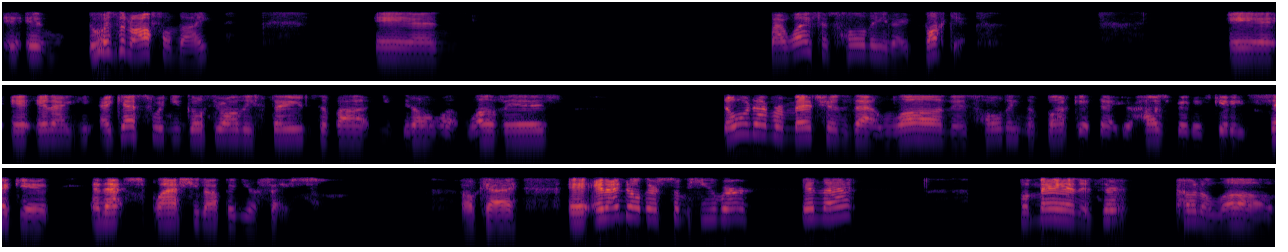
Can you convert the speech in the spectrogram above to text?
It, it, it was an awful night. And my wife is holding a bucket. And, and I, I guess when you go through all these things about, you know, what love is, no one ever mentions that love is holding the bucket that your husband is getting sick in and that's splashing up in your face. Okay, and, and I know there's some humor in that, but man, is there a ton of love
